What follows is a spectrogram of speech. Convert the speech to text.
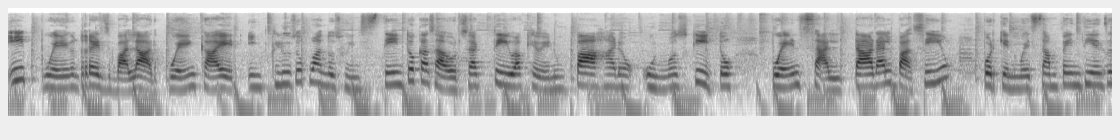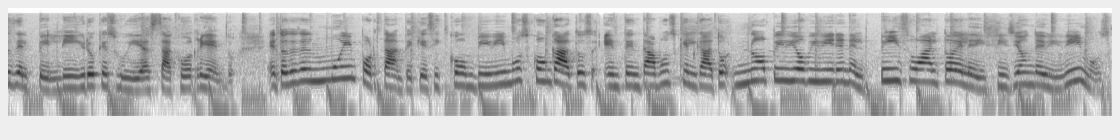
y pueden resbalar, pueden caer. Incluso cuando su instinto cazador se activa, que ven un pájaro, un mosquito, pueden saltar al vacío porque no están pendientes del peligro que su vida está corriendo. Entonces es muy importante que si convivimos con gatos, entendamos que el gato no pidió vivir en el piso alto del edificio donde vivimos,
